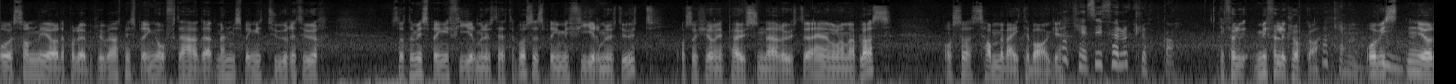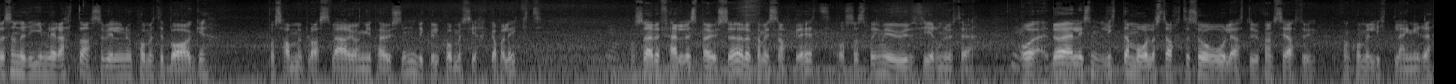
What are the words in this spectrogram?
og sånn vi gjør det på løpeklubben, at vi springer ofte her, men vi springer tur i tur. Så at når vi springer fire minutter etterpå, så springer vi fire minutter ut. Og så kjører vi pausen der ute en eller annen plass. Og så samme vei tilbake. Ok, Så vi følger klokka. Vi følger, vi følger klokka. Okay. Og hvis den gjør det sånn rimelig rett, da, så vil den jo komme tilbake på samme plass hver gang i pausen. Dere vil komme ca. på likt. Og så er det felles pause, og da kan vi snakke litt. Og så springer vi ut fire minutter til. Og da er liksom litt av målet å starte så rolig at du kan se at du kan komme litt lengre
